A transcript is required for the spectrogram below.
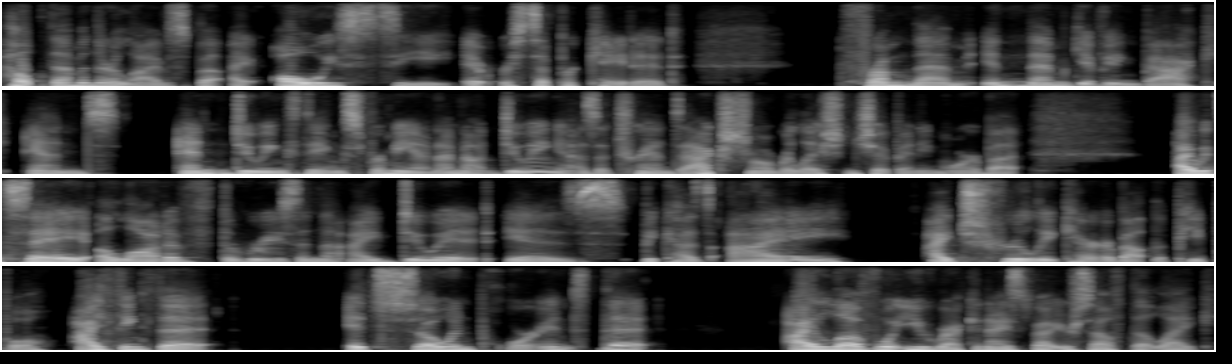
help them in their lives, but I always see it reciprocated from them in them giving back and and doing things for me and i'm not doing it as a transactional relationship anymore but i would say a lot of the reason that i do it is because i I truly care about the people. I think that it's so important that I love what you recognized about yourself that like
